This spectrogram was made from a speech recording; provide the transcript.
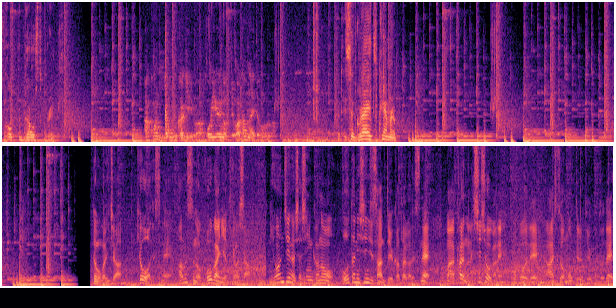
called a ghost print. あこにいる限りはこういうのって分かんないと思うわ But it's a great camera. どうもこんにちは今日はですねアムスの郊外にやってきました日本人の写真家の大谷真嗣さんという方がですねまあ彼のね師匠がねここで暗室を持っているということで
